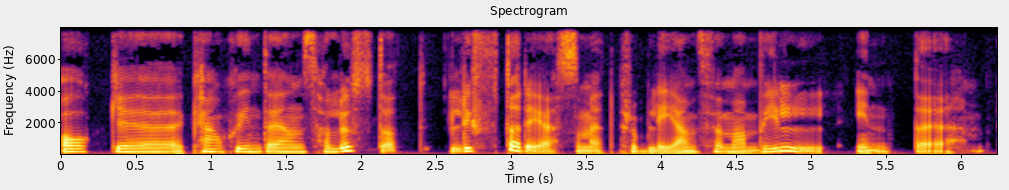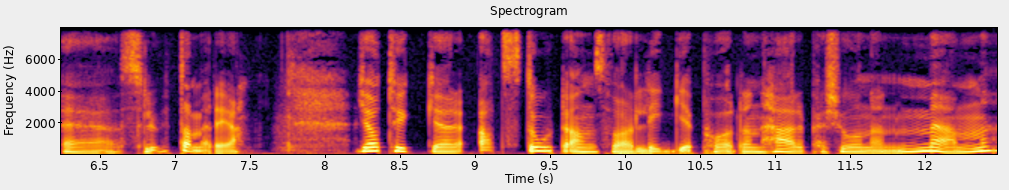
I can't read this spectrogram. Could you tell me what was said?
Och eh, kanske inte ens har lust att lyfta det som ett problem, för man vill inte eh, sluta med det. Jag tycker att stort ansvar ligger på den här personen, men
